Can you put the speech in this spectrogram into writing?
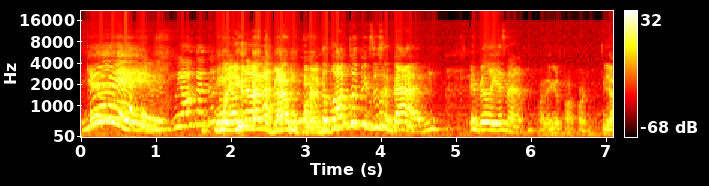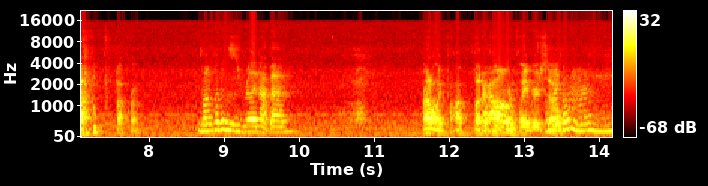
Yay! We all got good Well, you No, I got the bad long- one. The lawn clippings isn't bad. It really isn't. I think it's popcorn. Yeah, popcorn. Lawn clippings is really not bad. I don't like pop butter popcorn flavors, I'm like, so oh my.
